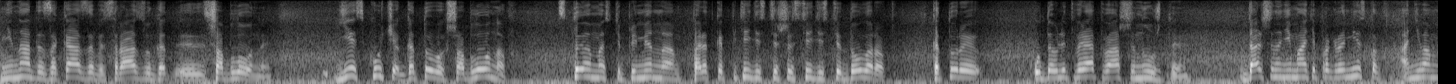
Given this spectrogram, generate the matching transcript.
не надо заказывать сразу э, шаблоны. Есть куча готовых шаблонов стоимостью примерно порядка 50-60 долларов, которые удовлетворят ваши нужды. Дальше нанимайте программистов, они вам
